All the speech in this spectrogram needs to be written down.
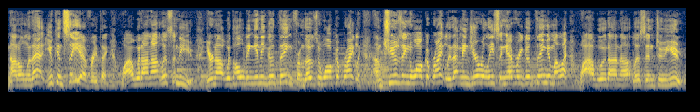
Not only that, you can see everything. Why would I not listen to you? You're not withholding any good thing from those who walk uprightly. I'm choosing to walk uprightly. That means you're releasing every good thing in my life. Why would I not listen to you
